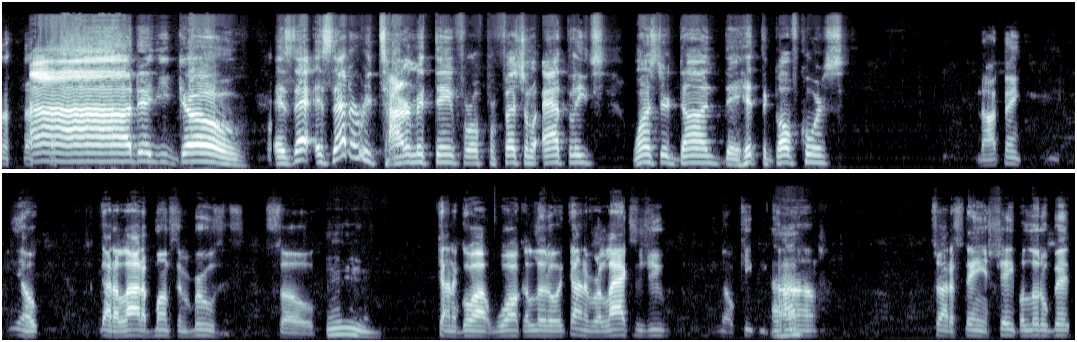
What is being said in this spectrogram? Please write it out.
ah, there you go. Is that is that a retirement thing for professional athletes? Once they're done, they hit the golf course. Now I think you know got a lot of bumps and bruises, so mm. kind of go out walk a little. It kind of relaxes you, you know, keep you uh-huh. calm. Try to stay in shape a little bit.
